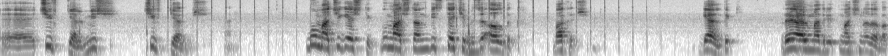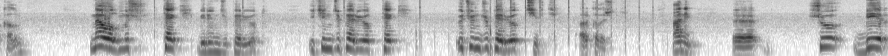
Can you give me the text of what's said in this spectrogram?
Ee, çift gelmiş. Çift gelmiş. Hani bu maçı geçtik. Bu maçtan biz tekimizi aldık. Bakın şimdi. Geldik. Real Madrid maçına da bakalım. Ne olmuş? Tek birinci periyot. İkinci periyot tek. Üçüncü periyot çift. Arkadaşlar. Hani e, şu bir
